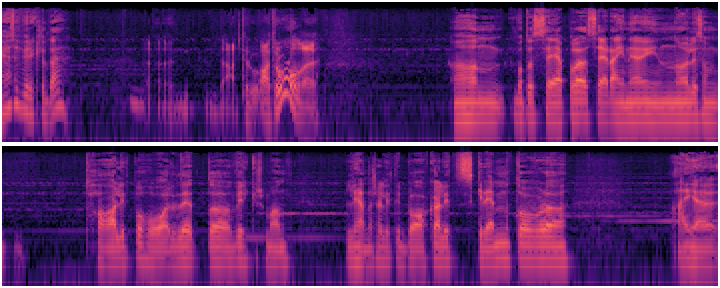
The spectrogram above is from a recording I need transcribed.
Er det virkelig det? Jeg tror, jeg tror nå det. Han måtte se på deg, ser deg inn i øynene og liksom tar litt på håret ditt og virker som han lener seg litt tilbake er litt skremt over det. Nei, jeg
